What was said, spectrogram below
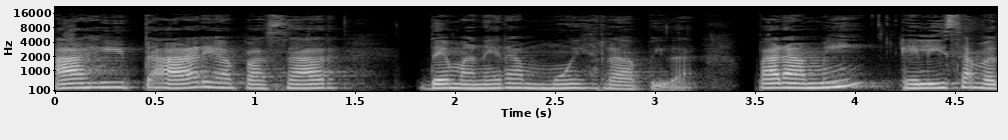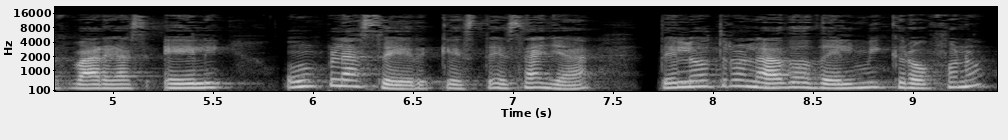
agitar y a pasar de manera muy rápida. Para mí, Elizabeth Vargas Eli, un placer que estés allá del otro lado del micrófono,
